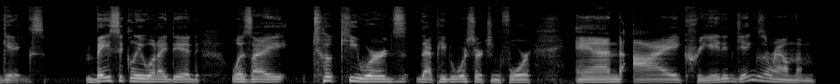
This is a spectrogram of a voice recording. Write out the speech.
gigs. Basically, what I did was I took keywords that people were searching for and I created gigs around them.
